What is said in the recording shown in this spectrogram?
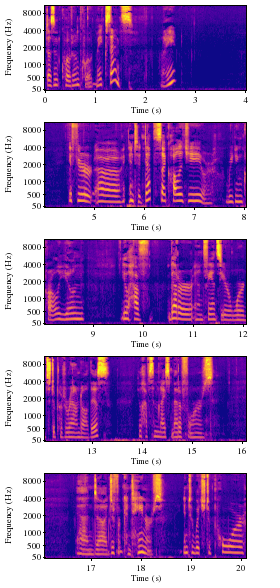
doesn't quote unquote make sense, right? If you're uh, into depth psychology or reading Carl Jung, you'll have better and fancier words to put around all this. You'll have some nice metaphors and uh, different containers into which to pour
